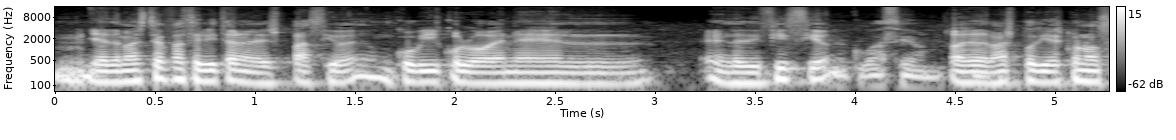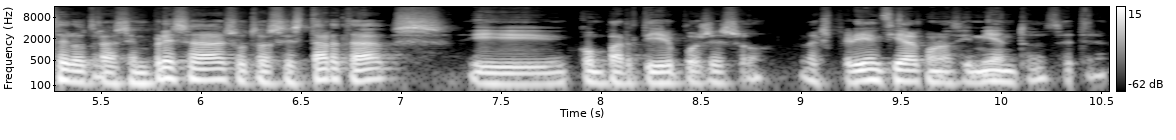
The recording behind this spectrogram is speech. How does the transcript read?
Y además te facilitan el espacio, ¿eh? un cubículo en el, en el edificio. Incubación. donde Además podías conocer otras empresas, otras startups y compartir, pues eso, la experiencia, el conocimiento, etcétera.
